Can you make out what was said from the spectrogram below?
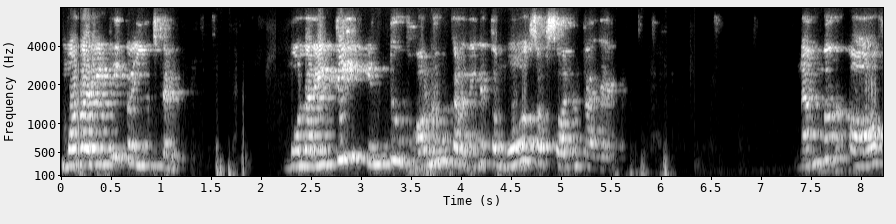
मोलरिटी को यूज़ करें। मोलरिटी इंटू वॉल्यूम कर देंगे तो मोल्स ऑफ़ सॉल्यूट आ जाएगा। Number of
